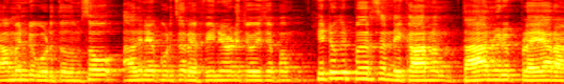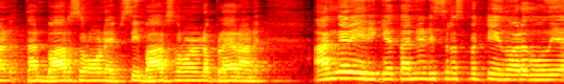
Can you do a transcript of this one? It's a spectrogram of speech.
കമന്റ് കൊടുത്തതും. സോ അതിനെക്കുറിച്ച് റഫീനയോട് ചോദിച്ചപ്പം ഹി ടു ഇറ്റ് പേഴ്സണലി കാരണം താൻ ഒരു പ്ലെയർ ആണ്. താൻ ബാർസലോണ എഫ് സി ബാർസലോണയുടെ പ്ലെയർ ആണ്. അങ്ങനെ ഇരിക്കെ തന്നെ ഡിസ്റെസ്പെക്ട് ചെയ്യുന്ന പോലെ തോന്നിയ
